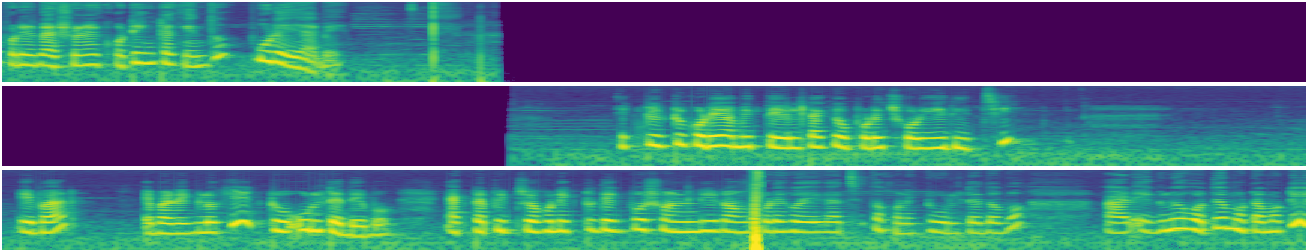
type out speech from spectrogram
ওপরের বেসনের কোটিংটা কিন্তু পুড়ে যাবে। একটু একটু করে আমি তেলটাকে ওপরে ছড়িয়ে দিচ্ছি। এবার এবার এগুলোকে একটু উল্টে দেব। একটা পিঠ যখন একটু দেখব সোনালি রং করে হয়ে গেছে, তখন একটু উল্টে দেবো। আর এগুলো হতে মোটামুটি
